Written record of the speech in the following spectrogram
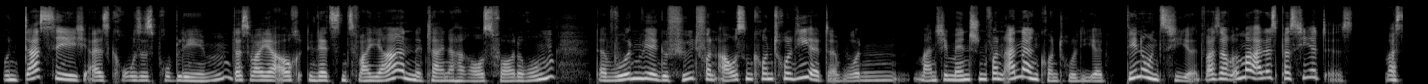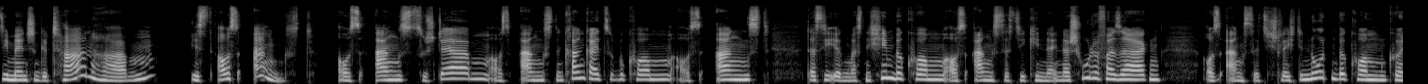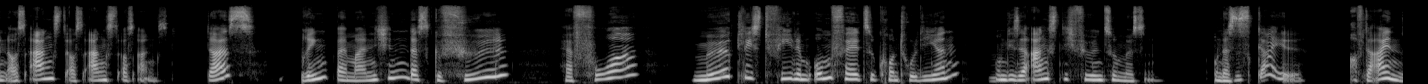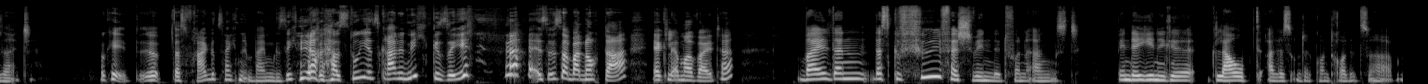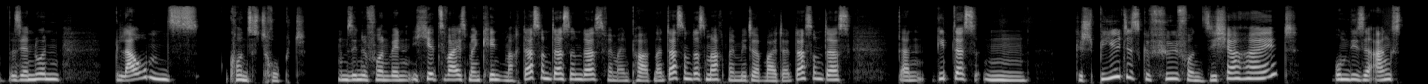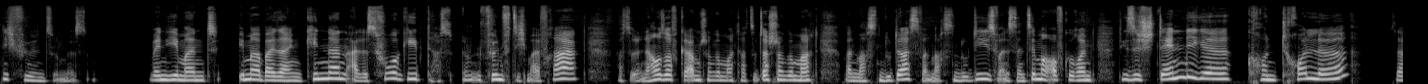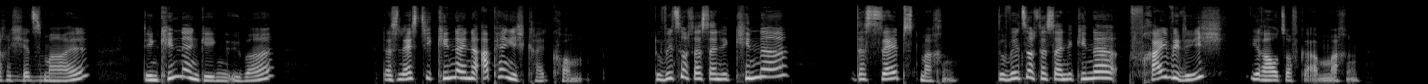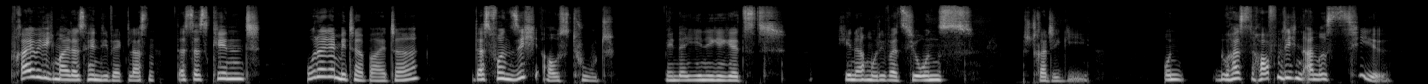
Und das sehe ich als großes Problem. Das war ja auch in den letzten zwei Jahren eine kleine Herausforderung. Da wurden wir gefühlt von außen kontrolliert. Da wurden manche Menschen von anderen kontrolliert, denunziert, was auch immer alles passiert ist. Was die Menschen getan haben, ist aus Angst. Aus Angst zu sterben, aus Angst eine Krankheit zu bekommen, aus Angst, dass sie irgendwas nicht hinbekommen, aus Angst, dass die Kinder in der Schule versagen, aus Angst, dass sie schlechte Noten bekommen können, aus Angst, aus Angst, aus Angst. Das bringt bei manchen das Gefühl hervor, möglichst viel im Umfeld zu kontrollieren, um diese Angst nicht fühlen zu müssen. Und das ist geil. Auf der einen Seite. Okay, äh, das Fragezeichen in meinem Gesicht ja. hast du jetzt gerade nicht gesehen. es ist aber noch da. Erklär mal weiter. Weil dann das Gefühl verschwindet von Angst, wenn derjenige glaubt, alles unter Kontrolle zu haben. Das ist ja nur ein Glaubenskonstrukt. Im Sinne von, wenn ich jetzt weiß, mein Kind macht das und das und das, wenn mein Partner das und das macht, mein Mitarbeiter das und das, dann gibt das ein gespieltes Gefühl von Sicherheit, um diese Angst nicht fühlen zu müssen. Wenn jemand immer bei seinen Kindern alles vorgibt, hast 50 Mal fragt, hast du deine Hausaufgaben schon gemacht, hast du das schon gemacht, wann machst du das, wann machst du dies, wann ist dein Zimmer aufgeräumt, diese ständige Kontrolle, sag ich jetzt mhm. mal, den Kindern gegenüber, das lässt die Kinder in eine Abhängigkeit kommen. Du willst doch, dass deine Kinder das selbst machen. Du willst doch, dass deine Kinder freiwillig ihre Hausaufgaben machen. Freiwillig mal das Handy weglassen. Dass das Kind oder der Mitarbeiter das von sich aus tut. Wenn derjenige jetzt, je nach Motivationsstrategie. Und du hast hoffentlich ein anderes Ziel.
